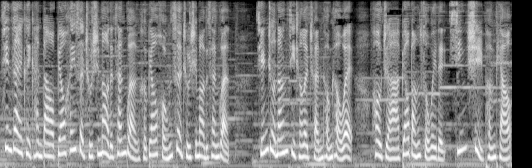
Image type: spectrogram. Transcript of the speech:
现在可以看到标黑色厨师帽的餐馆和标红色厨师帽的餐馆，前者呢继承了传统口味，后者啊标榜所谓的新式烹调。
